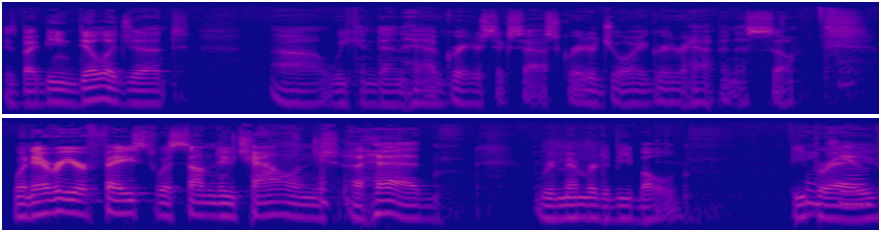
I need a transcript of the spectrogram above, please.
is by being diligent. Uh, we can then have greater success, greater joy, greater happiness. So, whenever you're faced with some new challenge ahead, remember to be bold, be Thank brave, you.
